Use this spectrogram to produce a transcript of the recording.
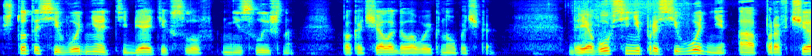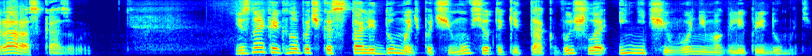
Что-то сегодня от тебя этих слов не слышно, покачала головой Кнопочка. Да я вовсе не про сегодня, а про вчера рассказываю. Незнайка и Кнопочка стали думать, почему все-таки так вышло, и ничего не могли придумать.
